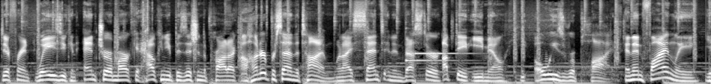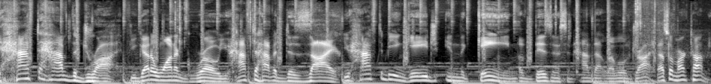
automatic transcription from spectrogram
different ways you can enter a market, how can you position the product. 100% of the time, when I sent an investor update email, he always replied. And then finally, you have to have the drive. You got to want to grow. You have to have a desire. You have to be engaged in the game of business and have that level of drive. That's what Mark taught me.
